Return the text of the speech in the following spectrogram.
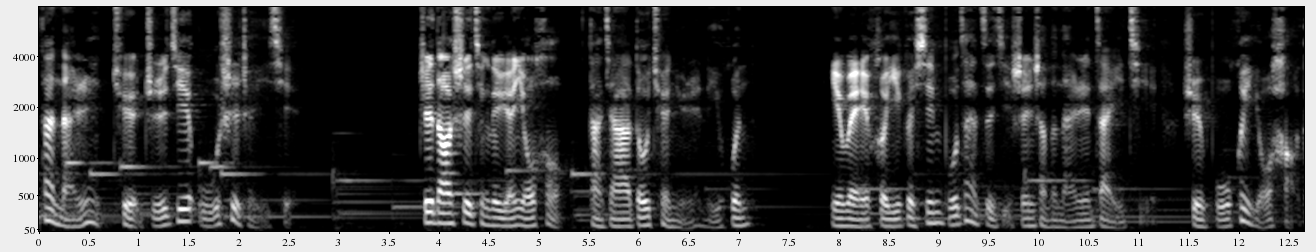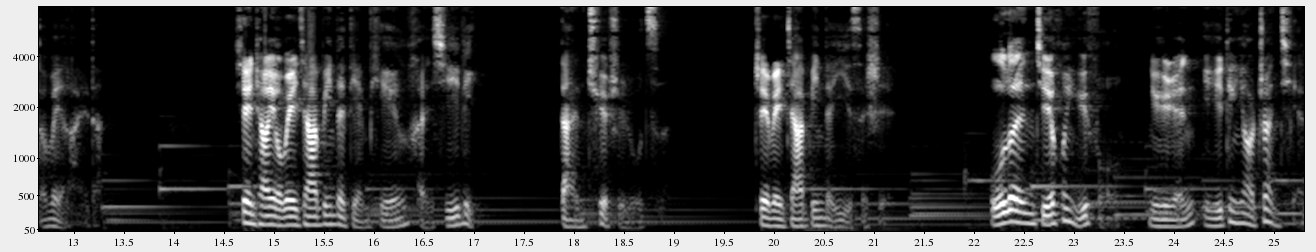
但男人却直接无视这一切。知道事情的缘由后，大家都劝女人离婚，因为和一个心不在自己身上的男人在一起是不会有好的未来的。现场有位嘉宾的点评很犀利，但确实如此。这位嘉宾的意思是，无论结婚与否，女人一定要赚钱，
